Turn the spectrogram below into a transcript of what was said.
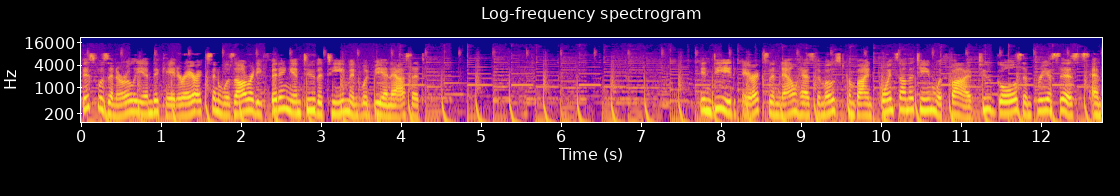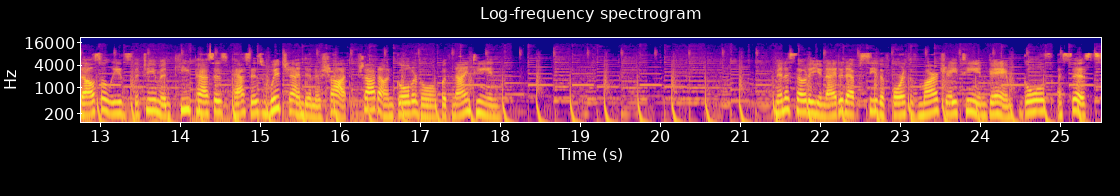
This was an early indicator Eriksson was already fitting into the team and would be an asset. Indeed, Eriksson now has the most combined points on the team with 5, 2 goals and 3 assists, and also leads the team in key passes passes which end in a shot, shot on goal or goal, with 19. Minnesota United FC the 4th of March 18 game, goals, assists,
